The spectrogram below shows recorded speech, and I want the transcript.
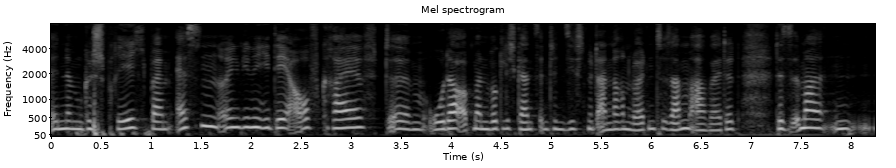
in einem Gespräch beim Essen irgendwie eine Idee aufgreift ähm, oder ob man wirklich ganz intensiv mit anderen Leuten zusammenarbeitet. Das ist immer ein,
